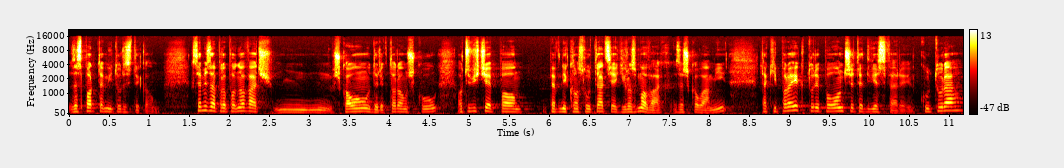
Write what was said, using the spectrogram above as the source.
ze sportem i turystyką. Chcemy zaproponować mm, szkołom, dyrektorom szkół, oczywiście po pewnych konsultacjach i rozmowach ze szkołami, taki projekt, który połączy te dwie sfery: kultura,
